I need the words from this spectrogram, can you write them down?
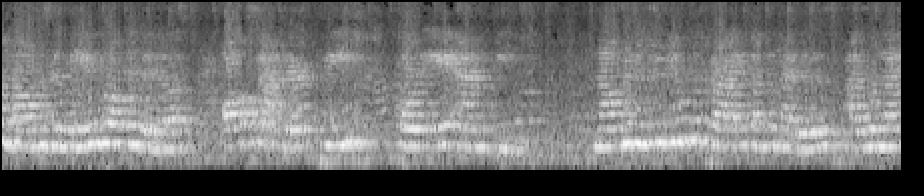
announce the names of the winners of Standard 3, 3rd A and B. Now to distribute the prize and the medals, I would like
